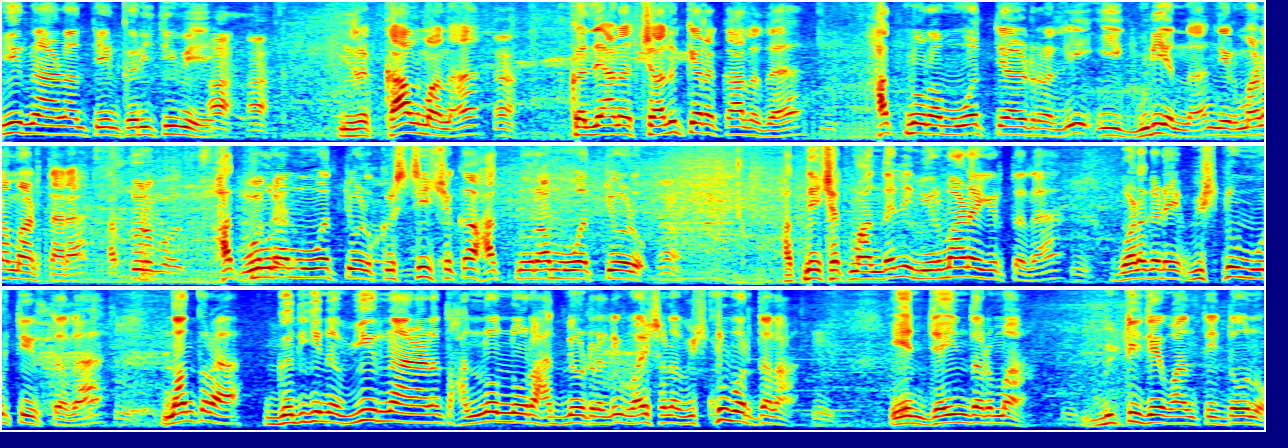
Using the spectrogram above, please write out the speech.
ವೀರನಾಳ ಅಂತ ಏನು ಕರಿತೀವಿ ಇದರ ಕಾಲಮಾನ ಕಲ್ಯಾಣ ಚಾಲುಕ್ಯರ ಕಾಲದ ಹತ್ತುನೂರ ಮೂವತ್ತೆರಡರಲ್ಲಿ ಈ ಗುಡಿಯನ್ನು ನಿರ್ಮಾಣ ಮಾಡ್ತಾರೆ. ಹತ್ತುನೂರ ಹತ್ನೂರ ಮೂವತ್ತೇಳು ಕ್ರಿಸ್ತಿ ಶಕ ಹತ್ನೂರ ಮೂವತ್ತೇಳು ಹತ್ತನೇ ಶತಮಾನದಲ್ಲಿ ನಿರ್ಮಾಣ ಆಗಿರ್ತದೆ ಒಳಗಡೆ ವಿಷ್ಣು ಮೂರ್ತಿ ಇರ್ತದೆ ನಂತರ ಗದಗಿನ ವೀರನಾರಾಯಣ ಅಂತ ಹನ್ನೊಂದು ನೂರ ಹದಿನೇಳರಲ್ಲಿ ವಯಸ್ಸಳ ವಿಷ್ಣುವರ್ಧನ. ಏನು ಜೈನ್ ಧರ್ಮ ಬಿಟ್ಟಿ ದೇವ ಅಂತ ಇದ್ದವನು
